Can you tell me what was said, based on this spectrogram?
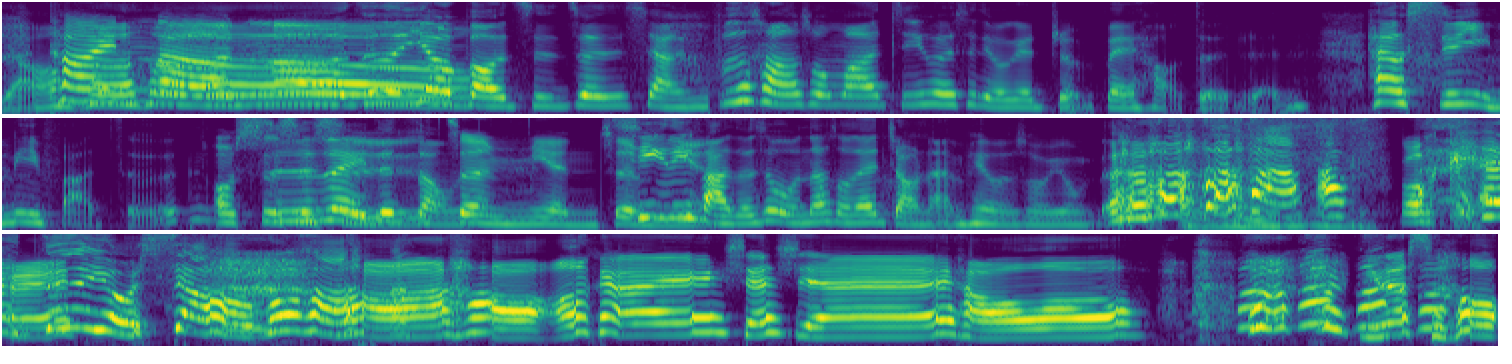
要，太难了真的要保持正向。不是常常说吗？机会是留给准备好的人，还有吸引力法则。哦，是是之类是，这种正面正吸引力法则是我那时候在找男朋友的时候用的，OK，真的有效，好不好？好好，OK，谢谢，好哦。之后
